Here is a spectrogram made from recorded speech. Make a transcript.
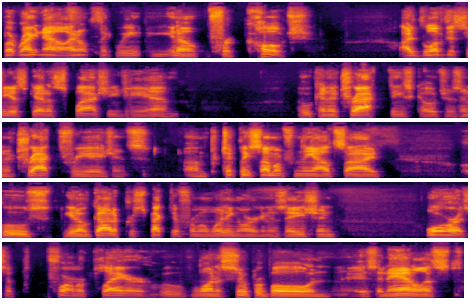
but right now, I don't think we, you know, for coach, I'd love to see us get a splashy GM who can attract these coaches and attract free agents, um, particularly someone from the outside who's you know got a perspective from a winning organization, or as a former player who won a Super Bowl and is an analyst,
